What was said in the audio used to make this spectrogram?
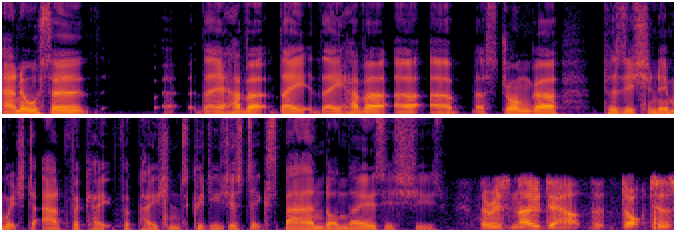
and also uh, they have a they they have a, a, a stronger position in which to advocate for patients. Could you just expand on those issues? There is no doubt that doctors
